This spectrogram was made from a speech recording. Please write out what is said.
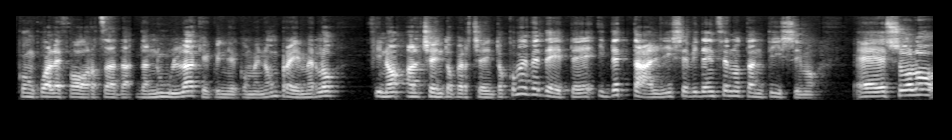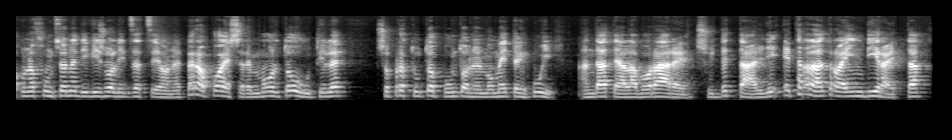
con quale forza, da, da nulla, che quindi è come non premerlo, fino al 100%. Come vedete i dettagli si evidenziano tantissimo, è solo una funzione di visualizzazione, però può essere molto utile soprattutto appunto nel momento in cui andate a lavorare sui dettagli e tra l'altro è in diretta.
